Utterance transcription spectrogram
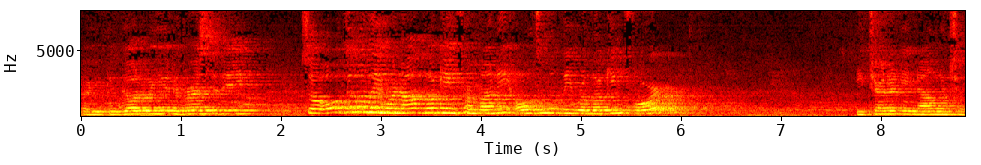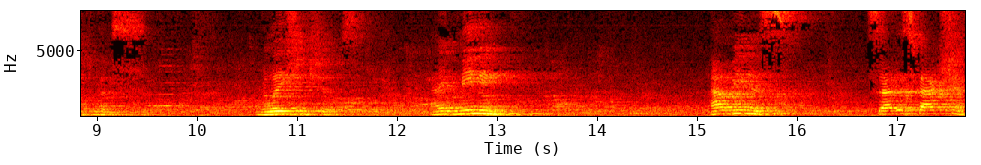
Or you can go to a university. So ultimately, we're not looking for money. Ultimately, we're looking for eternity, knowledge, and bliss. Relationships, right? Meaning, happiness, satisfaction,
